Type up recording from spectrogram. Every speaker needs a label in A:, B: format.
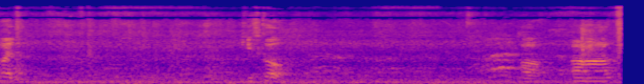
A: बज किसको हाँ हाँ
